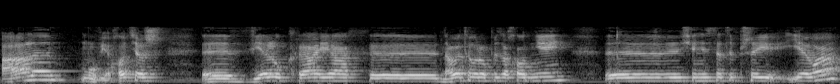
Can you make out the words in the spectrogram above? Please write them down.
Ale mówię, chociaż y, w wielu krajach, y, nawet Europy Zachodniej, y, się niestety przyjęła,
